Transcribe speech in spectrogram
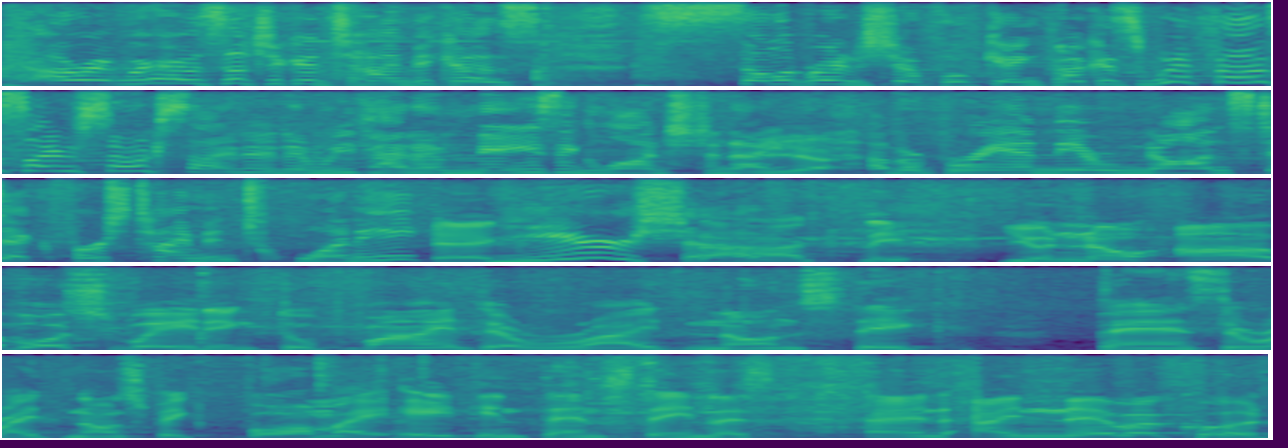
All right, we're having such a good time because celebrated chef Wolfgang Puck is with us. I'm so excited, and we've had an amazing launch tonight Yeah. of a brand new nonstick. First time in 20 years, chef. Exactly. You know, I was waiting to find the right non-stick pans, the right non-stick for my 1810 stainless, and I never could.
